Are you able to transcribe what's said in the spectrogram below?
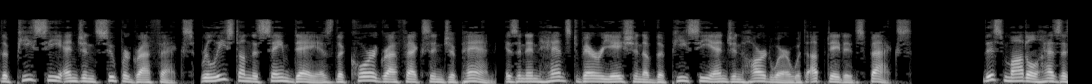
The PC Engine SuperGrafx, released on the same day as the CoreGrafx in Japan, is an enhanced variation of the PC Engine hardware with updated specs. This model has a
